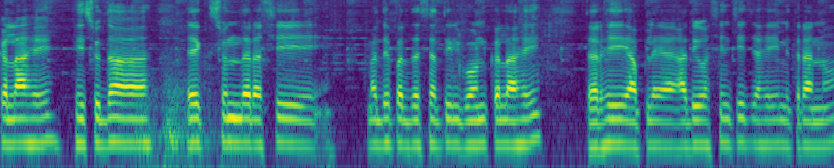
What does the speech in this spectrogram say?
कला आहे. ही सुद्धा एक सुंदर अशी मध्य प्रदेशातील गोंड कला आहे. तर ही आपल्या आदिवासींचीच आहे मित्रांनो.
